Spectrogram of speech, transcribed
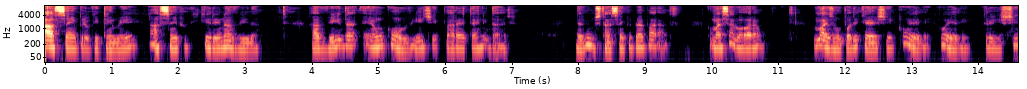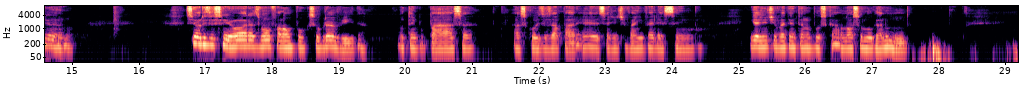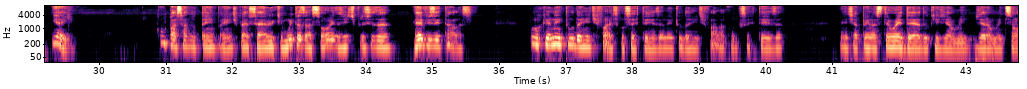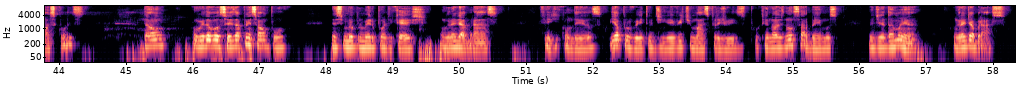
Há sempre o que temer, há sempre o que querer na vida. A vida é um convite para a eternidade. Devemos estar sempre preparados. Começa agora mais um podcast com ele, com ele, Cristiano. Senhores e senhoras, vamos falar um pouco sobre a vida. O tempo passa, as coisas aparecem, a gente vai envelhecendo e a gente vai tentando buscar o nosso lugar no mundo. E aí? Com o passar do tempo, a gente percebe que muitas ações a gente precisa revisitá-las. Porque nem tudo a gente faz com certeza, nem tudo a gente fala com certeza. A gente apenas tem uma ideia do que geralmente, geralmente são as coisas. Então, convido vocês a pensar um pouco nesse meu primeiro podcast. Um grande abraço, fique com Deus e aproveite o dia e evite mais prejuízos, porque nós não sabemos no dia da manhã. Um grande abraço.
